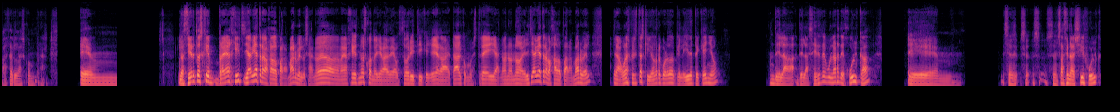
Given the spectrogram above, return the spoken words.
hacer las compras. Eh, lo cierto es que Brian Hitch ya había trabajado para Marvel, o sea, no, Brian Hitch no es cuando llega de Authority, que llega tal como estrella, no, no, no, él ya había trabajado para Marvel en algunas cositas que yo recuerdo que leí de pequeño de la, de la serie regular de Hulka, eh, Sensational She-Hulk,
